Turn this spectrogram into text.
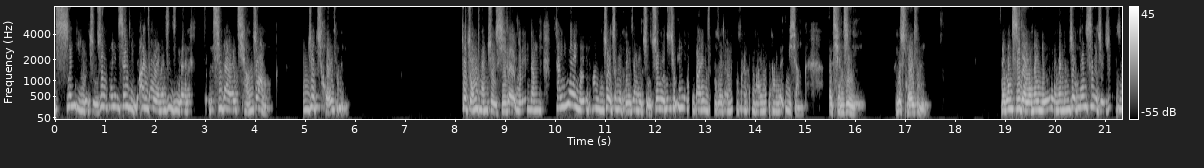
身体的主，所以发现身体不按照我们自己的这个期待而强壮，我们就愁烦。做总统主席的也能，他越以为他能做这个国家的主，最后就越发现这个国家没有办法按照他的预想而前进，就愁烦。开公司的，我们以为我们能做公司的主，最后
